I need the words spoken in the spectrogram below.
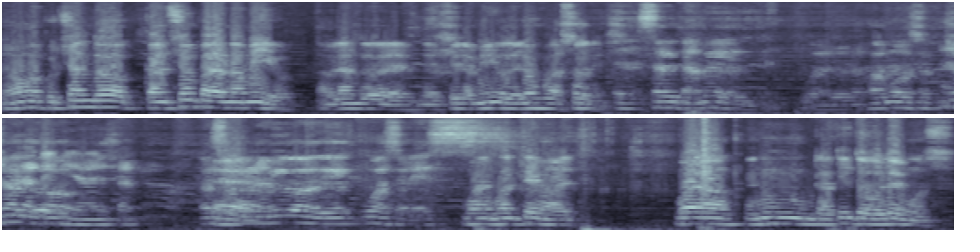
Nos vamos escuchando Canción para un amigo, hablando de- del fiel amigo de los guasones. Exactamente. Bueno, nos vamos escuchar. la tenía esa. Hacer Eh. un amigo de Guasones. Buen, buen tema este. Bueno, en un ratito volvemos.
